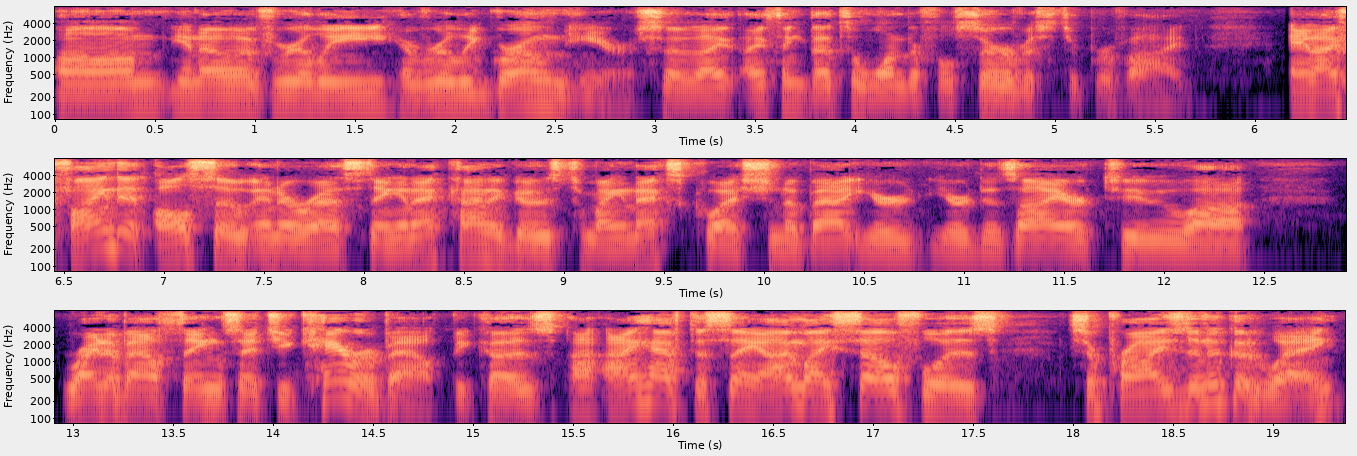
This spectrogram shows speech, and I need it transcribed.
um, you know have really have really grown here so I, I think that's a wonderful service to provide and I find it also interesting and that kind of goes to my next question about your your desire to uh, write about things that you care about because I, have to say I myself was surprised in a good way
